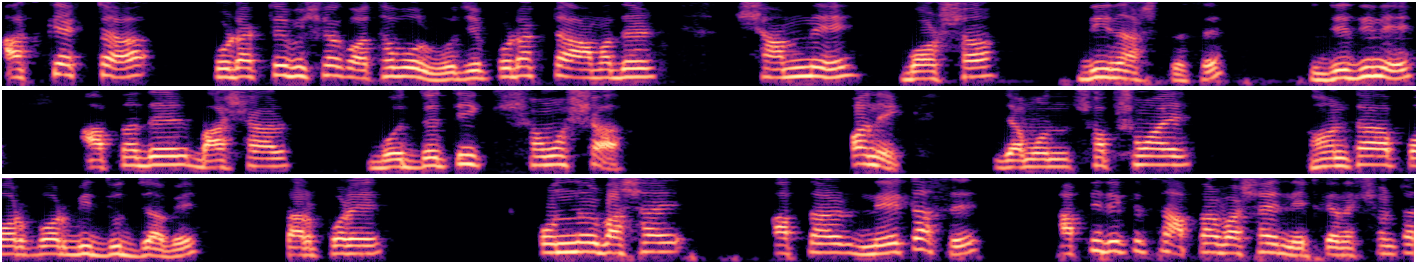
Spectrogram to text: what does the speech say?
আজকে একটা প্রোডাক্টের বিষয়ে কথা বলব। যে প্রোডাক্টটা আমাদের সামনে বর্ষা দিন আসতেছে। যে দিনে আপনাদের বাসার বৈদ্যুতিক সমস্যা অনেক। যেমন সবসময় ঘণ্টা পর পর বিদ্যুৎ যাবে। তারপরে অন্যের বাসায় আপনার নেট আছে, আপনি দেখতেছেন আপনার বাসায় নেট কানেকশনটা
